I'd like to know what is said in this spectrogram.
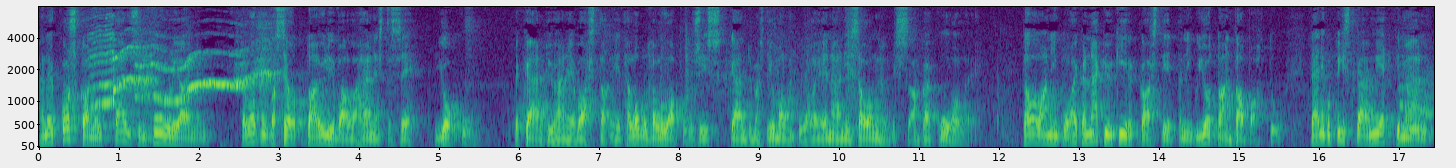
Hän ei ole koskaan ollut täysin kuuliainen ja lopulta se ottaa ylivallan hänestä se joku ja kääntyy häneen vastaan, niin että hän lopulta luopuu siis kääntymästä Jumalan puoleen enää niissä ongelmissaan, kai kuolee. Tavallaan niin kuin aika näkyy kirkkaasti, että niin kuin jotain tapahtuu. Tämä niin kuin pistää miettimään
